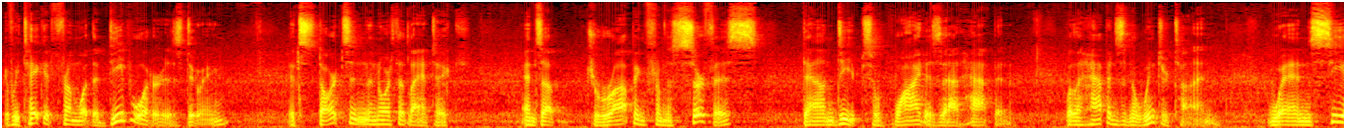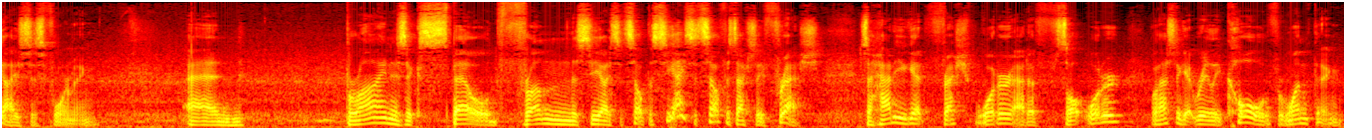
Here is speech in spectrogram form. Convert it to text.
If we take it from what the deep water is doing, it starts in the North Atlantic, ends up dropping from the surface down deep. So why does that happen? Well, it happens in the wintertime when sea ice is forming and brine is expelled from the sea ice itself. The sea ice itself is actually fresh. So how do you get fresh water out of salt water? Well, it has to get really cold for one thing.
